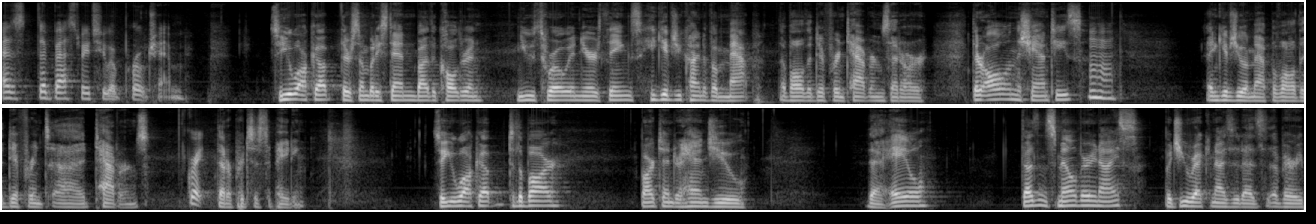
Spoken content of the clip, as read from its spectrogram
as the best way to approach him. So you walk up, there's somebody standing by the cauldron. You throw in your things. He gives you kind of a map of all the different taverns that are. They're all in the shanties, and gives you a map of all the different uh, taverns Great. that are participating. So you walk up to the bar. Bartender hands you the ale. Doesn't smell very nice, but you recognize it as a very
